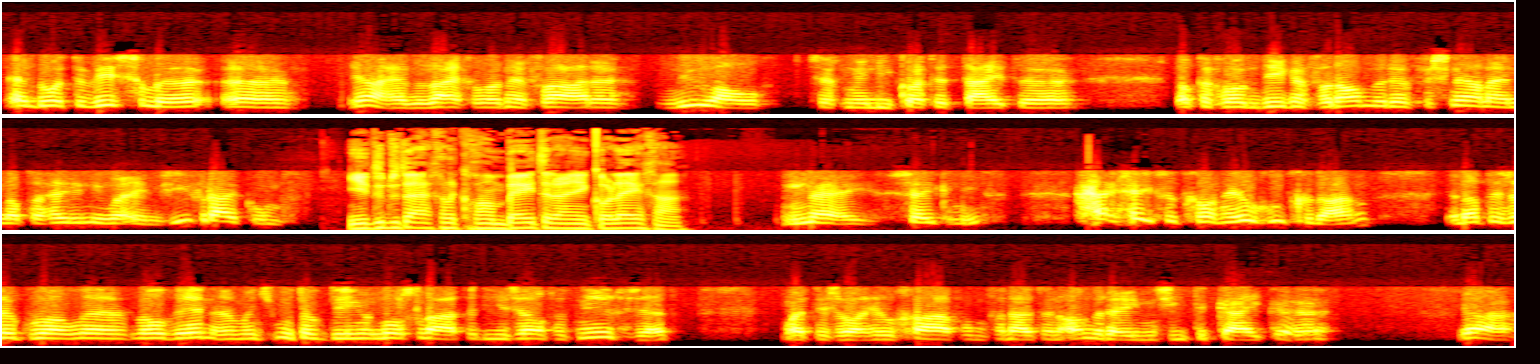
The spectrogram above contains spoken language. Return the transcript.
En door te wisselen, uh, ja, hebben wij gewoon ervaren, nu al, zeg maar in die korte tijd, dat er gewoon dingen veranderen, versnellen en dat er hele nieuwe energie vrijkomt. Je doet het eigenlijk gewoon beter dan je collega? Nee, zeker niet. Hij heeft het gewoon heel goed gedaan. En dat is ook wel, uh, wel wennen, want je moet ook dingen loslaten die je zelf hebt neergezet. Maar het is wel heel gaaf om vanuit een andere energie te kijken... Uh, ja,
